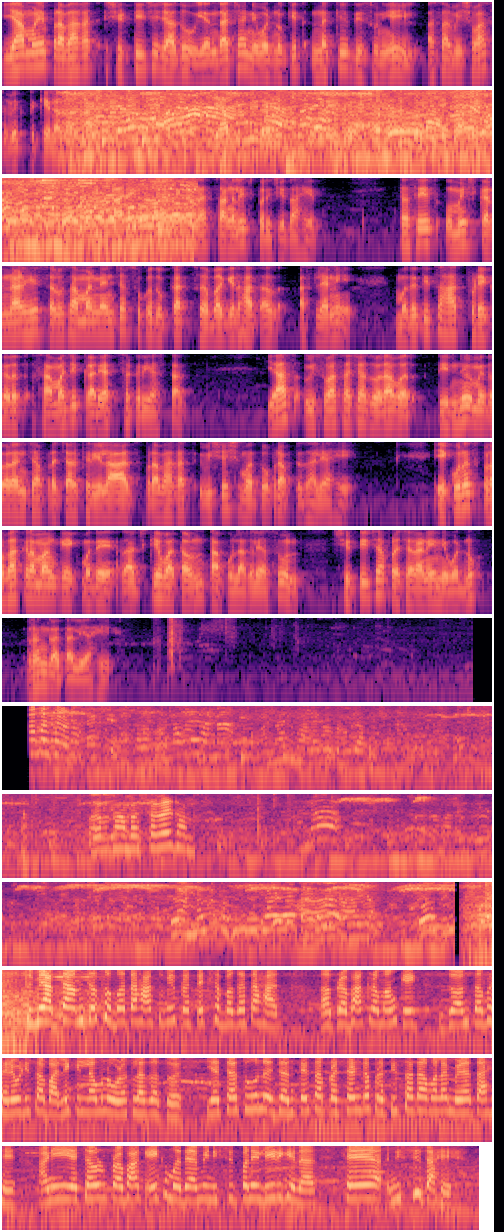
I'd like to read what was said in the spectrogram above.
यामुळे प्रभागात शिट्टीची जादू यंदाच्या निवडणुकीत नक्कीच दिसून येईल असा विश्वास व्यक्त केला जातो. यापूर्वी रमेश चांगलेच परिचित आहेत. तसेच उमेश कर्नाळ हे सर्वसामान्यांच्या सुखदुःखात सहभागी राहत असल्याने मदतीचा हात पुढे करत सामाजिक कार्यात सक्रिय असतात. याच विश्वासाच्या जोरावर तिन्ही उमेदवारांच्या प्रचार फेरीला आज प्रभागात विशेष महत्त्व प्राप्त झाले आहे. एकूणच प्रभाग क्रमांक एकमध्ये राजकीय वातावरण तापू लागले असून शिट्टीच्या प्रचाराने निवडणूक रंगात आली आहे. जरा थांबा सगळे थांबा. तुम्ही आता आमच्यासोबत आहात तुम्ही प्रत्यक्ष बघत आहात. प्रभाग क्रमांक एक जो आमचा भैरवडीचा बालेकिल्ला म्हणून ओळखला जातो आहे याच्यातून जनतेचा प्रचंड प्रतिसाद आम्हाला मिळत आहे आणि याच्यावरून प्रभाग एकमध्ये आम्ही निश्चितपणे लीड घेणार हे निश्चित आहे.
